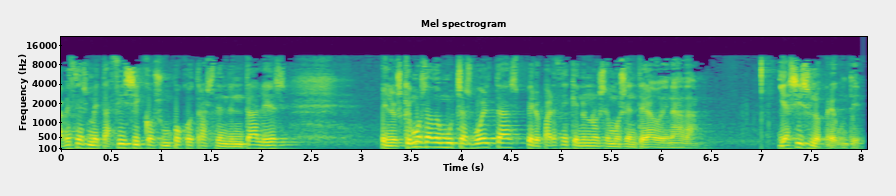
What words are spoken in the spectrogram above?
a veces metafísicos, un poco trascendentales, en los que hemos dado muchas vueltas, pero parece que no nos hemos enterado de nada. Y así se lo pregunté.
